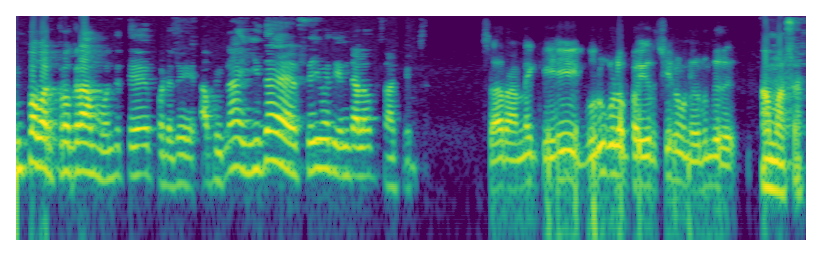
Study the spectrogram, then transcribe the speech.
இம்பவர் ப்ரோக்ராம் வந்து தேவைப்படுது அப்படின்னா இதை செய்வது எந்த அளவுக்கு சாத்தியம் சார்? சார் அன்னைக்கு குருகுல பயிற்சின்னு ஒண்ணு இருந்தது. ஆமா சார்.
